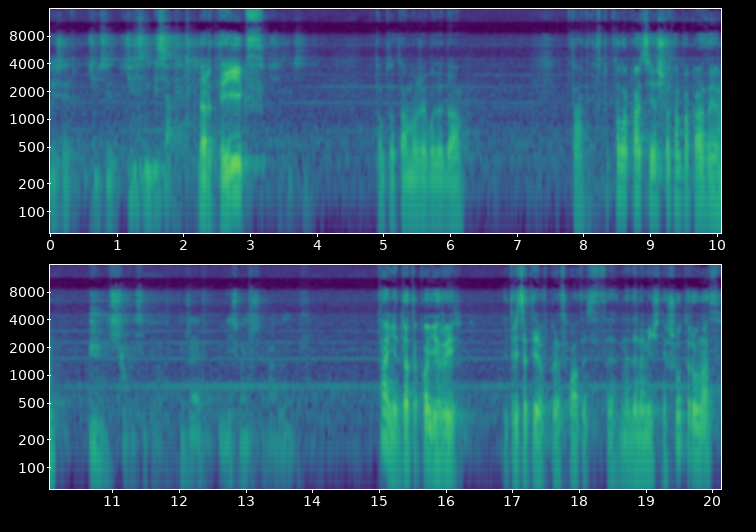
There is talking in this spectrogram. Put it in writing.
більше, чим, 70. RTX. 60. Тобто там уже буде, да. Так, наступна локація, що там показує? 60. Вже більш-менш радує. А ні, для такої гри і 30 FPS хватить. Це не динамічний шутер у нас.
